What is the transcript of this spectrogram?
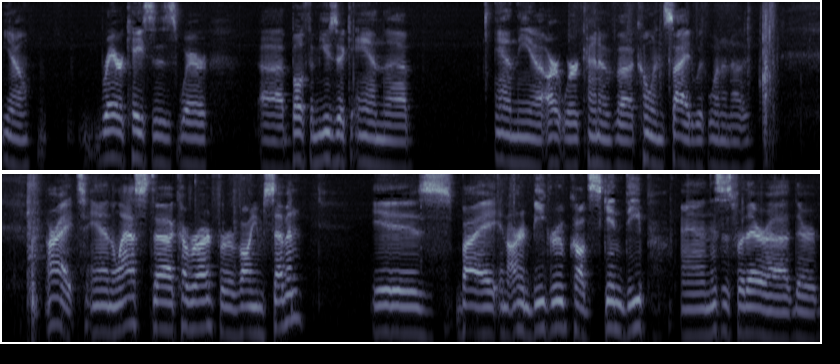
you know rare cases where uh, both the music and the and the uh, artwork kind of uh, coincide with one another. Alright, and the last uh, cover art for volume 7 is by an R&B group called Skin Deep, and this is for their uh, their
